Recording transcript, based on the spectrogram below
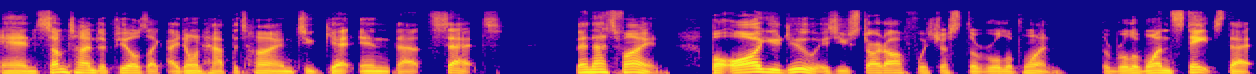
and sometimes it feels like I don't have the time to get in that set, then that's fine. But all you do is you start off with just the rule of one. The rule of one states that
